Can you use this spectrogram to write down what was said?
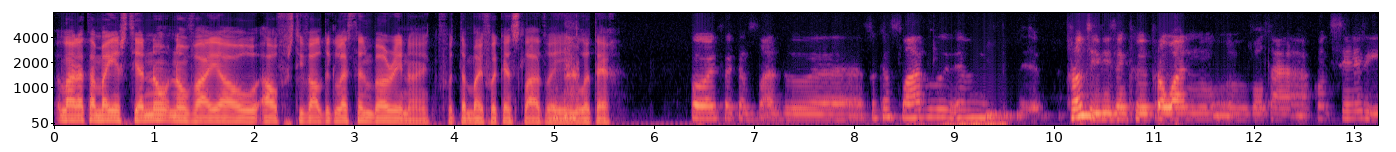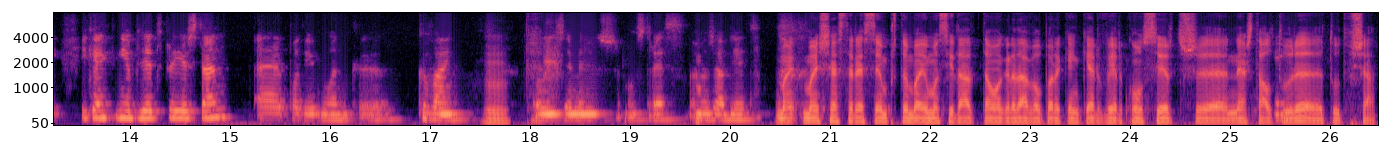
Lara também este ano não, não vai ao, ao Festival de Glastonbury, não é? Que foi, também foi cancelado em Inglaterra. Foi, foi cancelado. Uh, foi cancelado. Um, pronto, e dizem que para o ano volta a acontecer. E, e quem tinha bilhete para este ano, uh, pode ir no ano que, que vem. Hum. Menos é menos um stress arranjar bilhete. Manchester é sempre também uma cidade tão agradável para quem quer ver concertos, uh, nesta altura, sim. tudo fechado.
